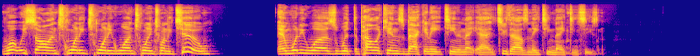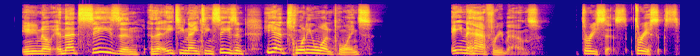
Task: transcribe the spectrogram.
what we saw in 2021, 2022, and what he was with the Pelicans back in 18 and uh, 2018 19 season. And you know, in that season, in that 18 19 season, he had 21 points, eight and a half rebounds, three assists, three assists.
